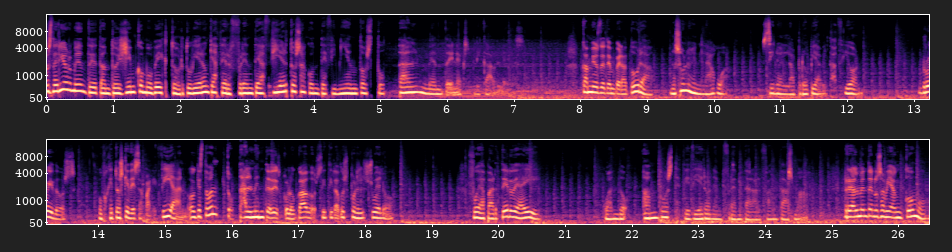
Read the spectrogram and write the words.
Posteriormente, tanto Jim como Víctor tuvieron que hacer frente a ciertos acontecimientos totalmente inexplicables. Cambios de temperatura, no solo en el agua, sino en la propia habitación. Ruidos, objetos que desaparecían o que estaban totalmente descolocados y tirados por el suelo. Fue a partir de ahí cuando ambos decidieron enfrentar al fantasma. Realmente no sabían cómo,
